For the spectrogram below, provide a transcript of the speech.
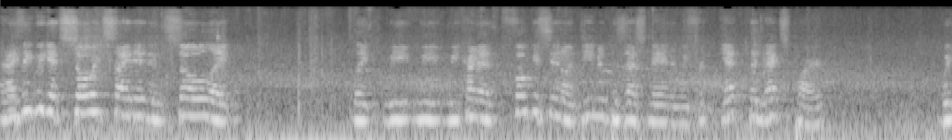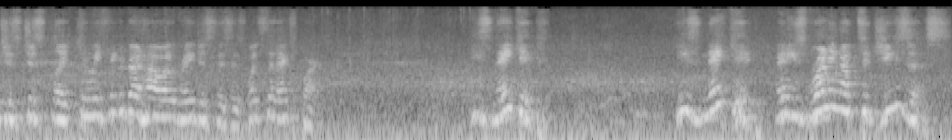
And I think we get so excited and so like like we, we, we kind of focus in on demon possessed man and we forget the next part, which is just like, can we think about how outrageous this is? What's the next part? He's naked. He's naked and he's running up to Jesus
